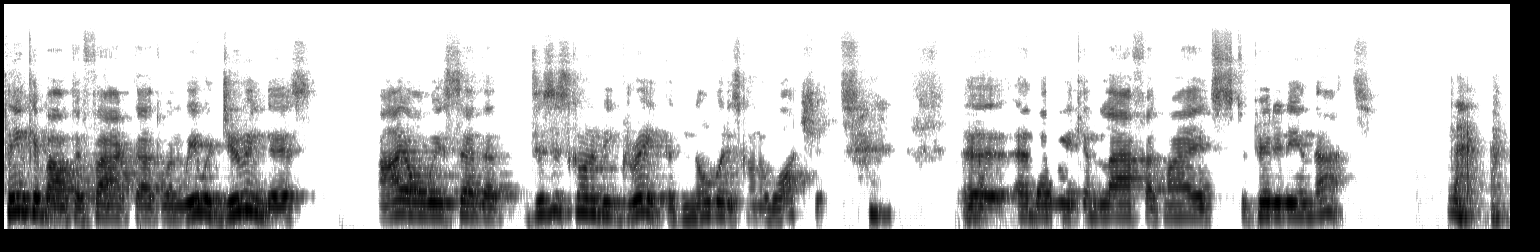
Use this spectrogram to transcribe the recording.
think about the fact that when we were doing this, I always said that this is going to be great, but nobody's going to watch it, uh, and then we can laugh at my stupidity in that.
